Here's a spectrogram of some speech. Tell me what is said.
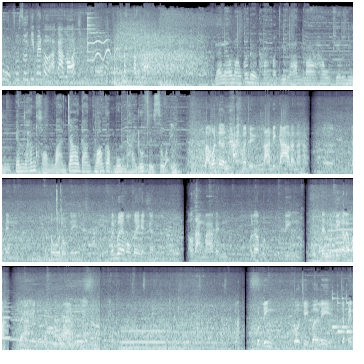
ถูกๆซื้อๆกินไม่เถอะอากาศร้อน และแล้วเราก็เดินทางมาที่ร้านบาเฮาเทียนหมี่เป็นร้านของหวานเจ้าดังพร้อมกับมุมถ่ายรูปสวยๆเราก็เดินทางมาถึงร้านที่ 9 แล้วนะครับ เออมันจะเป็นประตูรูปนี้ เพื่อนๆคงเคยเห็นกันนี่เราสั่งมาเป็นเขาเรียกว่าพุดพุดดิ้ง เป็นพุดดิ้งอะไรวะ ไปอ่านเมนูกันประมาณพุดดิ้ง โกจิเบอร์รี่ จะเป็น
